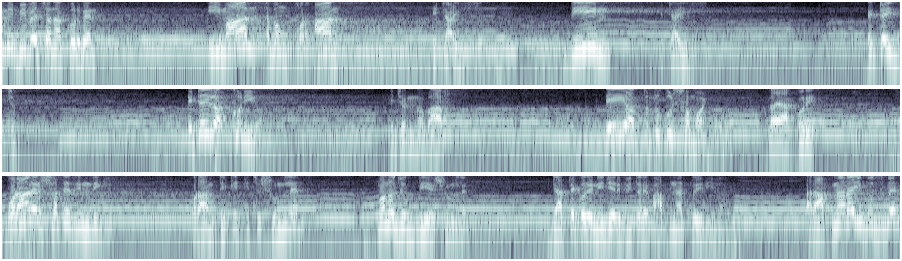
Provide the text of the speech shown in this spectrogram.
আমি বিবেচনা করবেন ইমান এবং কোরআন এটা ইজ্জত, দিন এটা ইজ্জত এটা ইজ্জত, এটাই লক্ষণীয়। এজন্য বাপ, এই অতটুকু সময় দয়া করে কোরআনের সাথে জিন্দিগি। কোরআন থেকে কিছু শুনলেন, মনোযোগ দিয়ে শুনলেন। যাতে করে নিজের ভিতরে ভাবনা তৈরি হয়। আর আপনারাই বুঝবেন,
